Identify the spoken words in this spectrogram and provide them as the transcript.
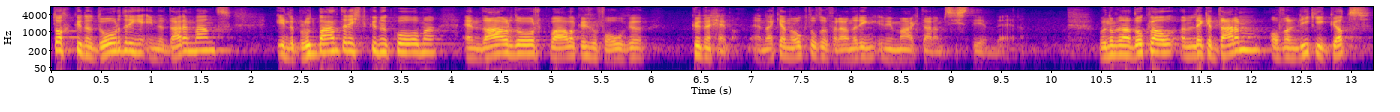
toch kunnen doordringen in de darmwand, in de bloedbaan terecht kunnen komen en daardoor kwalijke gevolgen kunnen hebben. En dat kan ook tot een verandering in je maag-darmsysteem leiden. We noemen dat ook wel een lekke darm of een leaky gut.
